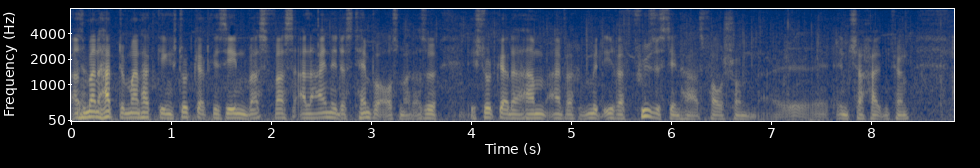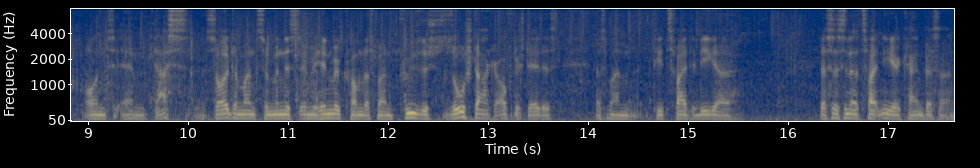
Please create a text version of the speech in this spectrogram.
Also man hat, man hat gegen Stuttgart gesehen, was, was alleine das Tempo ausmacht. Also die Stuttgarter haben einfach mit ihrer Physis den HSV schon äh, in Schach halten können. Und ähm, das sollte man zumindest irgendwie hinbekommen, dass man physisch so stark aufgestellt ist, dass man die zweite Liga, dass es in der zweiten Liga keinen besseren,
